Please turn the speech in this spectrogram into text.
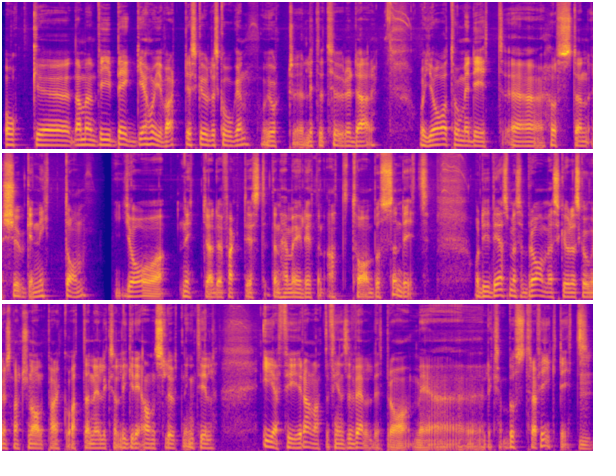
Och eh, ja, men vi bägge har ju varit i Skuleskogen och gjort eh, lite turer där. Och jag tog mig dit eh, hösten 2019. Jag nyttjade faktiskt den här möjligheten att ta bussen dit. Och det är det som är så bra med Skuleskogens nationalpark och att den är liksom, ligger i anslutning till E4 att det finns väldigt bra med liksom, busstrafik dit. Mm.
